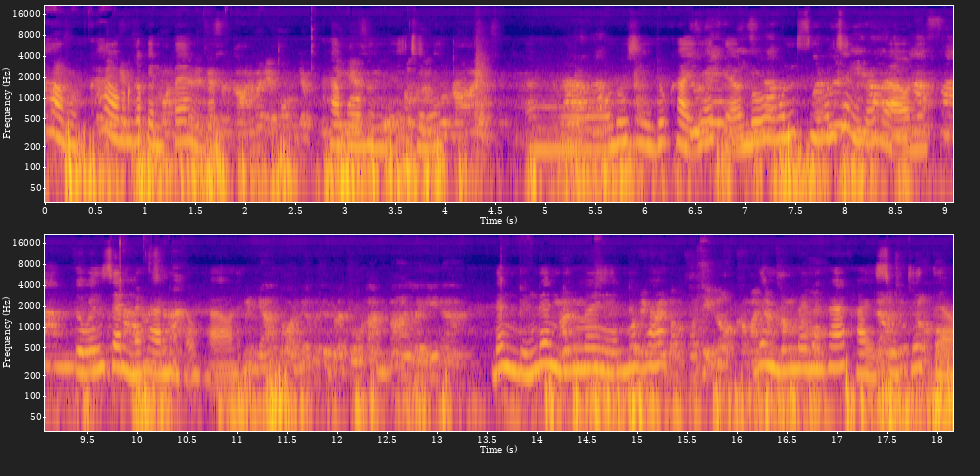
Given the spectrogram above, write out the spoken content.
ข้าวข้าวมันก็เป็นแป้งนะคาร์โบไฮเดรตใช่ไหมโอ้ดูสิดูไข่แยกแถวดูวุ้นสีวุ้นเส้นขาวๆนี่คือวุ้นเส้นนะคะนี่ขาวๆนี่ เนี่ยมาถึงประตูหลังบ้านเลยนี่นะเด้งดึงเด้งดึงเลยเห็นนะคะบางคนที่หลอกเข้ามาเด้งดึงเลยนะคะ ไข่สูตรเจ๊แต๋ว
